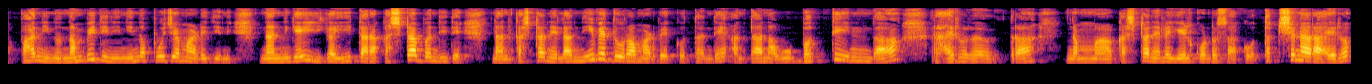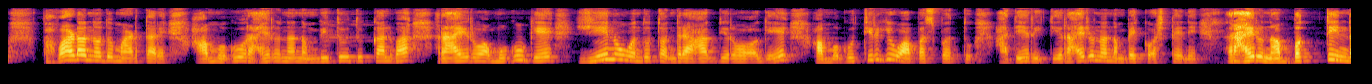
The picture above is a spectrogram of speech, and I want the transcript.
ಅಪ್ಪ, ನೀನು ನಂಬಿದ್ದೀನಿ, ನಿನ್ನ ಪೂಜೆ ಮಾಡಿದ್ದೀನಿ. ನನಗೆ ಈಗ ಈ ಥರ ಕಷ್ಟ ಬಂದಿದೆ. ನನ್ನ ಕಷ್ಟನೆಲ್ಲ ನೀವೇ ದೂರ ಮಾಡಬೇಕು ತಂದೆ ಅಂತ ನಾವು ಭಕ್ತಿಯಿಂದ ರಾಯರ ಹತ್ರ ನಮ್ಮ ಕಷ್ಟನೆಲ್ಲ ಹೇಳ್ಕೊಂಡ್ರೆ ಸಾಕು. ತಕ್ಷಣ ರಾಯರು ಪವಾಡ ಅನ್ನೋದು ಮಾಡ್ತಾರೆ. ಆ ಮಗು ರಾಯರನ್ನ ನಂಬಿದ್ದುದಕ್ಕಲ್ವಾ? ರಾಯರು ಆ ಮಗುಗೆ ಏನೋ ಒಂದು ತೊಂದರೆ ಆಗದಿರೋ ಹಾಗೆ ಆ ಮಗು ತಿರುಗಿ ವಾಪಸ್ ಬಂತು. ಅದೇ ರೀತಿ ರಾಯರನ್ನ ನಂಬಬೇಕು ಅಷ್ಟೇ ರಾಯರನ್ನ ಭಕ್ತಿಯಿಂದ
